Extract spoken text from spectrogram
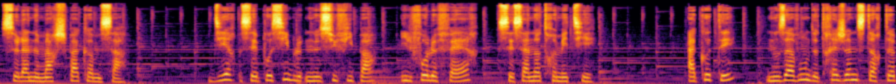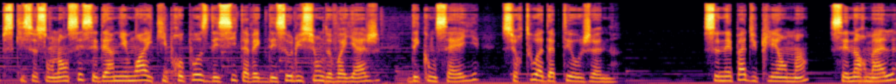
cela ne marche pas comme ça. Dire c'est possible ne suffit pas, il faut le faire, c'est ça notre métier. À côté, nous avons de très jeunes startups qui se sont lancées ces derniers mois et qui proposent des sites avec des solutions de voyage, des conseils, surtout adaptés aux jeunes. Ce n'est pas du clé en main, c'est normal,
